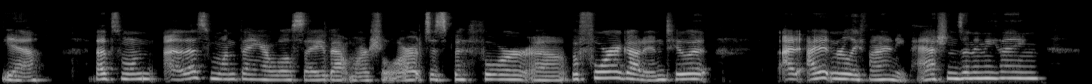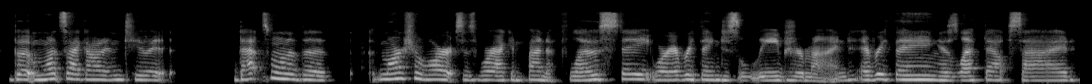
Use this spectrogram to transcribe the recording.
Yeah. That's one. Uh, that's one thing I will say about martial arts is before uh, before I got into it, I I didn't really find any passions in anything, but once I got into it, that's one of the martial arts is where I can find a flow state where everything just leaves your mind. Everything is left outside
